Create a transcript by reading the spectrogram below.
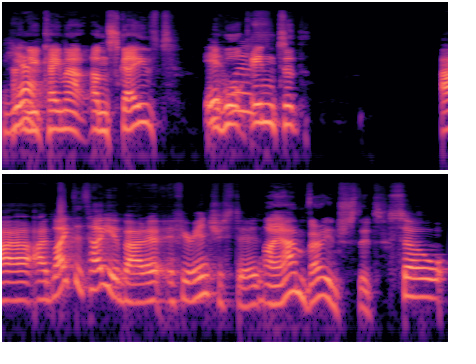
Yeah. And you came out unscathed. it you walked was- into. Uh, I'd like to tell you about it if you're interested. I am very interested. So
